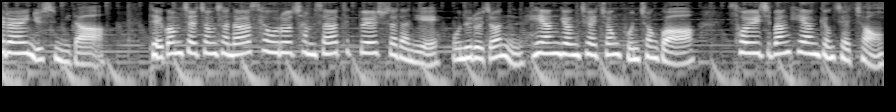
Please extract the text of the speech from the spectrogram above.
헤드라인 뉴스입니다. 대검찰청 산하 세월호 참사 특별수사단이 오늘 오전 해양경찰청 본청과 서해지방해양경찰청,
